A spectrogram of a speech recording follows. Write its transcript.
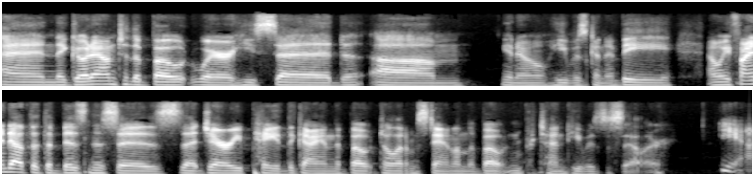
And they go down to the boat where he said, um, you know, he was going to be, and we find out that the business is that Jerry paid the guy in the boat to let him stand on the boat and pretend he was a sailor. yeah.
